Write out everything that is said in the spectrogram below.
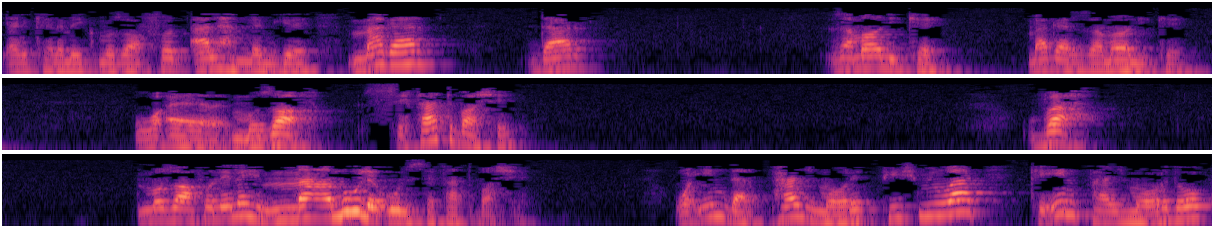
یعنی کلمه که مضاف شد ال هم نمی‌گیره. مگر در زمانی که مگر زمانی که مضاف صفت باشه و مضاف الیه معمول اون صفت باشه. و این در پنج مورد پیش میومد که این پنج مورد رو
